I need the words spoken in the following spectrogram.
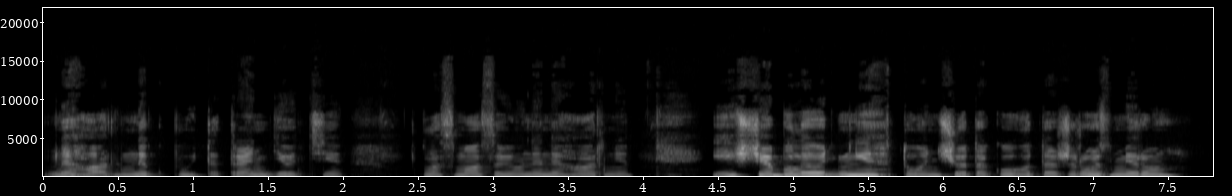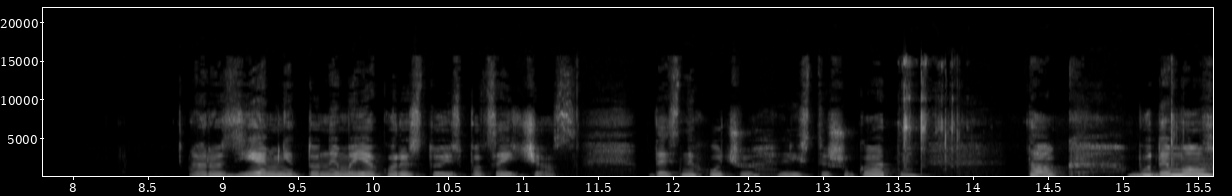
не гарні, не купуйте тренді оці пластмасові, вони не гарні. І ще були одні тонші, такого теж розміру роз'ємні, то ними я користуюсь по цей час. Десь не хочу лізти шукати. Так, будемо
